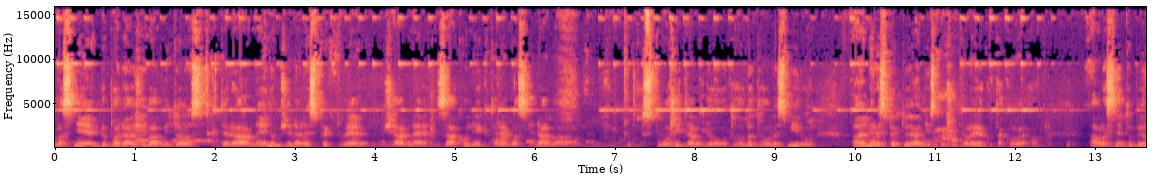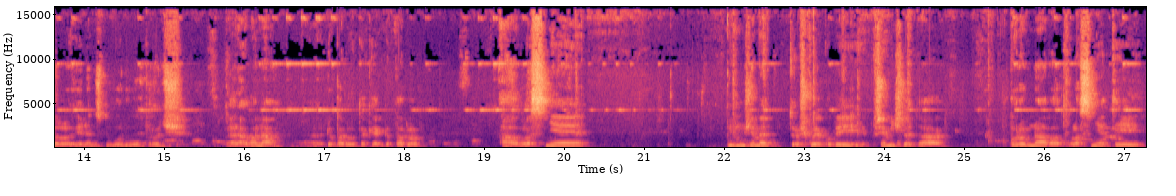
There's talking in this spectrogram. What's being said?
vlastně dopadá živá bytost, která nejenom, že nerespektuje žádné zákony, které vlastně dává stvořitel do tohoto toho vesmíru, ale nerespektuje ani stvořitele jako takového. A vlastně to byl jeden z důvodů, proč Ravana eh, dopadl tak, jak dopadl. A vlastně my můžeme trošku jakoby přemýšlet a porovnávat vlastně ty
